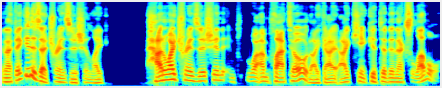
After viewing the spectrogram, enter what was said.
And I think it is that transition. Like, how do I transition? And well, I'm plateaued. Like, I, I can't get to the next level.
